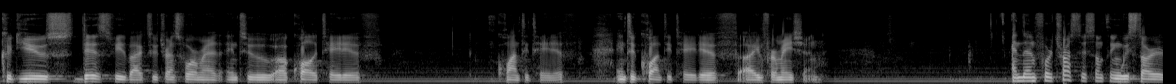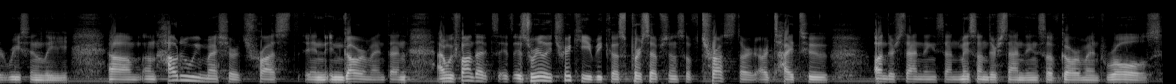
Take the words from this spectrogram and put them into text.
could use this feedback to transform it into qualitative quantitative into quantitative uh, information and then for trust is something we started recently um, on how do we measure trust in, in government. And, and we found that it's, it's really tricky because perceptions of trust are, are tied to understandings and misunderstandings of government roles.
